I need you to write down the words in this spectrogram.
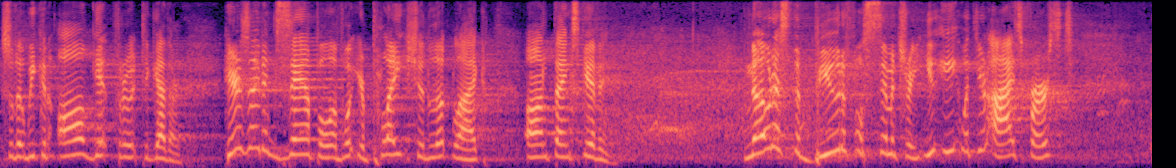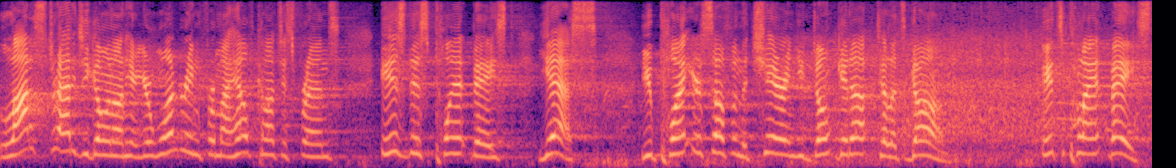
so that we can all get through it together. Here's an example of what your plate should look like on Thanksgiving. Notice the beautiful symmetry. You eat with your eyes first. A lot of strategy going on here. You're wondering for my health conscious friends, is this plant based? Yes. You plant yourself in the chair and you don't get up till it's gone. It's plant based.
